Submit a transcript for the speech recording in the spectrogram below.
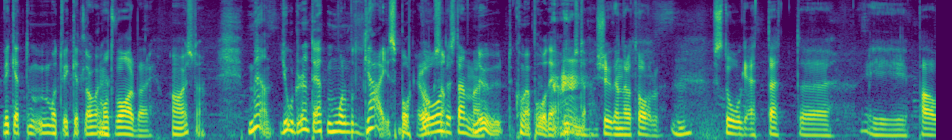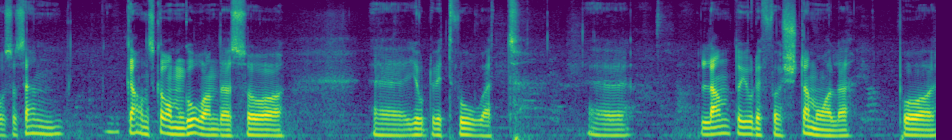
Vilket, mot vilket lag? Mot Varberg. Ja, just det. Men, gjorde du inte ett mål mot Gais borta jo, också? Jo, det stämmer. Nu kom jag på det. det. 2012. Mm. Stod 1-1 uh, eh, i paus och sen ganska omgående så uh, gjorde vi 2-1. Uh, Lanto gjorde första målet på,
